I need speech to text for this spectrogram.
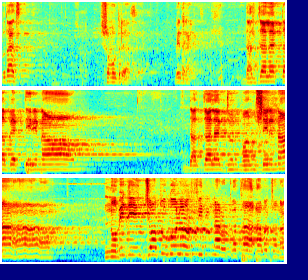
কোথায় আছে? সমুদ্রে আছে। বেঁধে রাখা দাজ্জাল একটা ব্যক্তির নাম। দাজ্জাল একজন মানুষের নাম। নবীজি যতগুলো ফিতনার কথা আলোচনা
